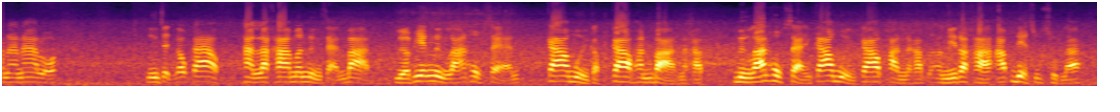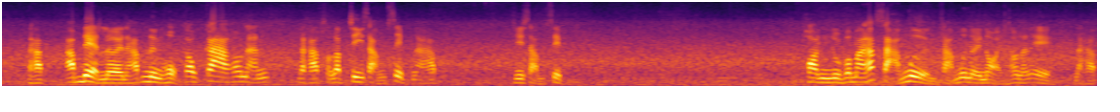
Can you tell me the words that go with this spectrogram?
1799 นะหน้ารถ 1799 หันราคามา 1 0 0 0 0 0บาท เหลือเพียง 1 6 9 0 0 0 0กับ 9,000 บาทนะครับ1 6 9 9 0 0 0 นะครับ อันนี้ราคาอัปเดตสุดๆแล้วนะครับ อัปเดตเลยนะครับ 1699 เท่านั้น นะครับสำหรับ G30 นะครับ G30 ผ่อนอยู่ประมาณสัก 30,000 30,000หน่อยๆ เท่านั้นเองนะครับ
